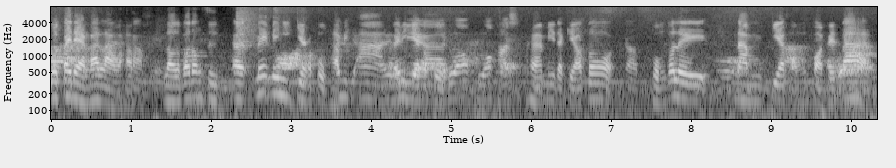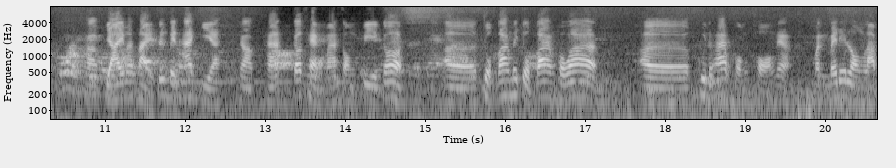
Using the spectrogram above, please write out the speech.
รถป้ายแดงบ้านเราอะครับ ครับ เราก็ต้องซื้อเออไม่ไม่มีเกียร์กระปุกครับ ไม่มีอ่าไม่มีเกียร์กระปุก ดูอัลดูอัลคัช ฮะมีแต่เกียร์ออโต้ครับ ผมก็เลยนำเกียร์ของ Ford f i e s t a ครับย้ายมาใส่ซึ่งเป็น 5 เกียร์ครับ ฮะก็แข่งมา 2 ปีก็เอ่อจบบ้างไม่จบบ้าง เพราะว่าเอ่อคุณภาพของของเนี่ย มันไม่ได้รองรับ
